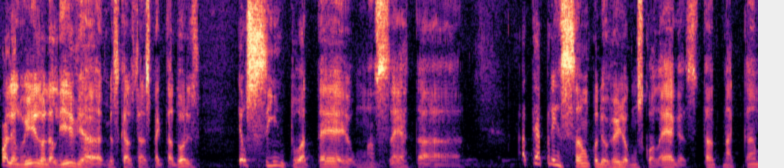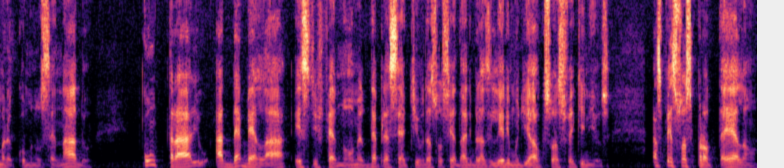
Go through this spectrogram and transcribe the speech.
Olha, Luiz, olha, Lívia, meus caros telespectadores, eu sinto até uma certa até apreensão quando eu vejo alguns colegas, tanto na Câmara como no Senado, contrário a debelar este fenômeno depreciativo da sociedade brasileira e mundial, que são as fake news. As pessoas protelam,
